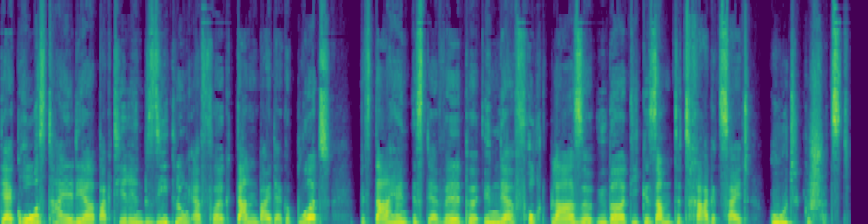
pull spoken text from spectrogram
Der Großteil der Bakterienbesiedlung erfolgt dann bei der Geburt. Bis dahin ist der Welpe in der Fruchtblase über die gesamte Tragezeit gut geschützt.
